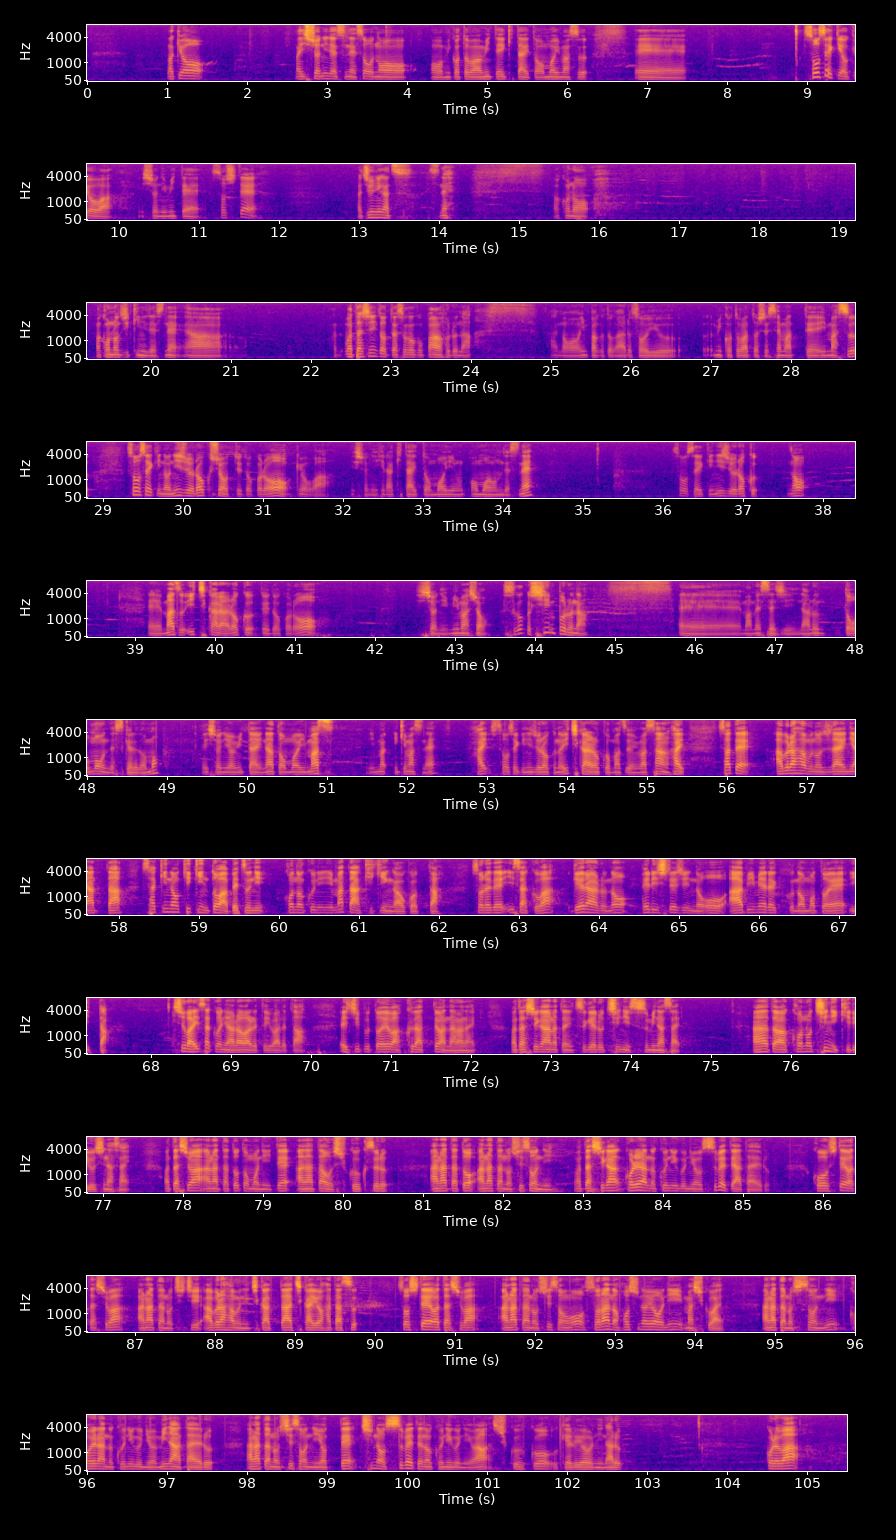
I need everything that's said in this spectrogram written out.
まあ、今日、まあ、一緒にですねその御言葉を見ていきたいと思います、えー、創世記を今日は一緒に見てそして12月ですね。このこの時期にですねあ私にとってはすごくパワフルなあのインパクトがあるそういう御言葉として迫っています。創世記の26章というところを今日は一緒に開きたいと思い思うんですね。創世記26の、えー、まず1から6というところを一緒に見ましょう。すごくシンプルな、えー、まあ、メッセージになると思うんですけれども一緒に読みたいなと思います。今いきますね。はい創世記26の1から6をまず読みます。3はい。さてアブラハムの時代にあった先の飢饉とは別にこの国にまた飢饉が起こった。それでイサクはゲラルのペリシテ人の王アビメレックのもとへ行った。主はイサクに現れて言われた。エジプトへは下ってはならない。私があなたに告げる地に進みなさい。あなたはこの地に起立しなさい。私はあなたと共にいてあなたを祝福する。あなたとあなたの子孫に私がこれらの国々をすべて与える。こうして私はあなたの父アブラハムに誓った誓いを果たす。そして私はあなたの子孫を空の星のように増し加えあなたの子孫にこれらの国々を皆与える。あなたの子孫によって地のすべての国々は祝福を受けるようになる。これは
